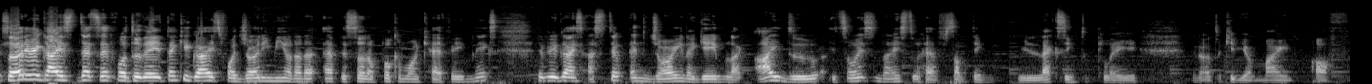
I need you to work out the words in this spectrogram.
so anyway guys, that's it for today. Thank you guys for joining me on another episode of Pokemon Cafe Mix. If you guys are still enjoying the game like I do, it's always nice to have something relaxing to play, you know, to keep your mind off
